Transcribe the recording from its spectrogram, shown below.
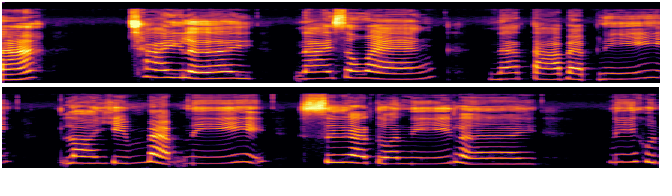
นะ ใช่เลย นายแสวง หน้าตาแบบนี้ รอยยิ้มแบบนี้ เสื้อตัวนี้เลย นี่คุณ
